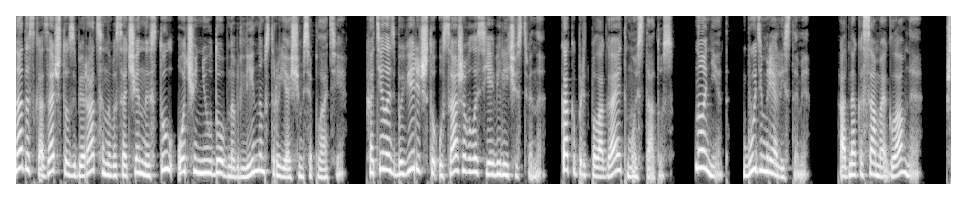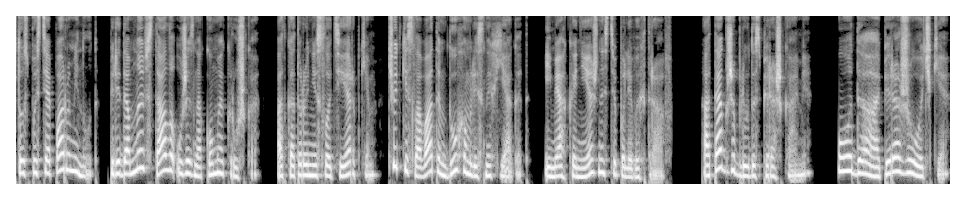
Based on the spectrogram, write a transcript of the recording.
Надо сказать, что забираться на высоченный стул очень неудобно в длинном струящемся платье. Хотелось бы верить, что усаживалась я величественно, как и предполагает мой статус. Но нет, будем реалистами. Однако самое главное, что спустя пару минут передо мной встала уже знакомая кружка, от которой несло терпким, чуть кисловатым духом лесных ягод и мягкой нежностью полевых трав, а также блюдо с пирожками. О да, пирожочки.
